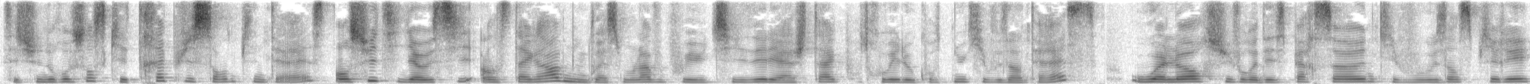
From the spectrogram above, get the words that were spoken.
C'est une ressource qui est très puissante, Pinterest. Ensuite, il y a aussi Instagram. Donc, à ce moment-là, vous pouvez utiliser les hashtags pour trouver le contenu qui vous intéresse. Ou alors suivre des personnes qui vous inspirent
